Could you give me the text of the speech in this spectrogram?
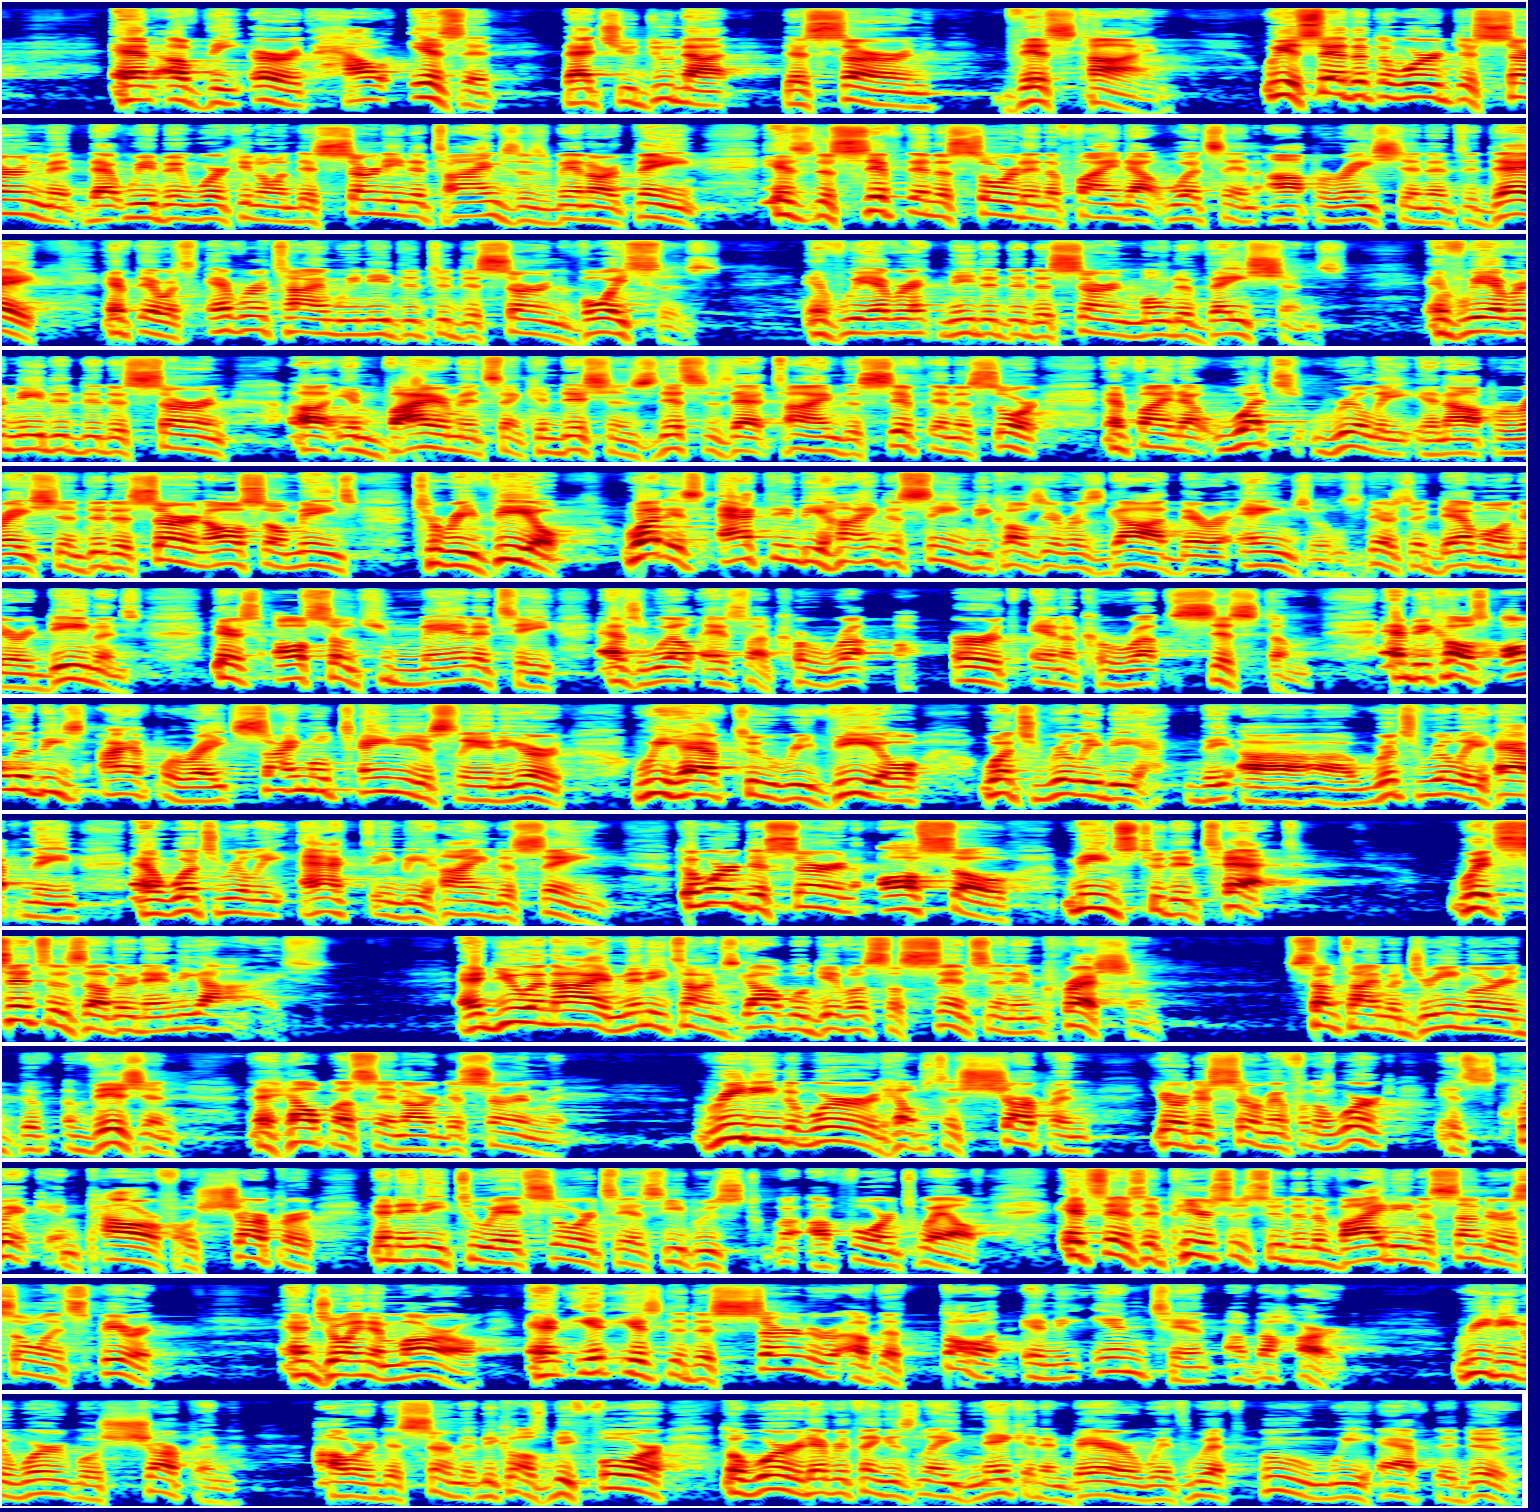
and of the earth. How is it that you do not discern this time? We have said that the word discernment that we've been working on, discerning the times has been our theme, is to sift and to sort and to find out what's in operation. And today, if there was ever a time we needed to discern voices, if we ever needed to discern motivations, if we ever needed to discern uh, environments and conditions, this is that time to sift and assort and find out what's really in operation. To discern also means to reveal what is acting behind the scene because there is God, there are angels, there's a devil, and there are demons. There's also humanity as well as a corrupt earth and a corrupt system. And because all of these operate simultaneously in the earth, we have to reveal what's really be the uh, uh, what's really happening and what's really acting behind the scene. The word discern also means to detect with senses other than the eyes. And you and I, many times, God will give us a sense, an impression, sometime a dream or a, a vision to help us in our discernment. Reading the word helps to sharpen your discernment, for the work is quick and powerful, sharper than any two-edged sword, says Hebrews 4:12. Uh, it says it pierces to the dividing asunder of soul and spirit and joint and marrow, and it is the discerner of the thought and the intent of the heart. Reading the word will sharpen our discernment because before the word, everything is laid naked and bare with, with whom we have to do.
